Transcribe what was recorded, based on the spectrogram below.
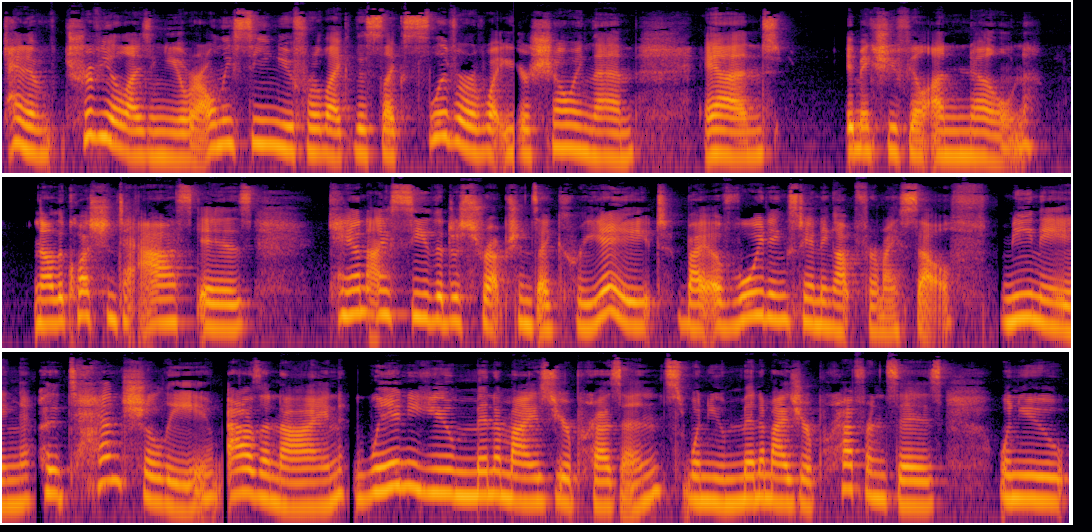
kind of trivializing you or only seeing you for like this like sliver of what you're showing them and it makes you feel unknown. Now the question to ask is can I see the disruptions I create by avoiding standing up for myself? Meaning, potentially, as a nine, when you minimize your presence, when you minimize your preferences, when you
